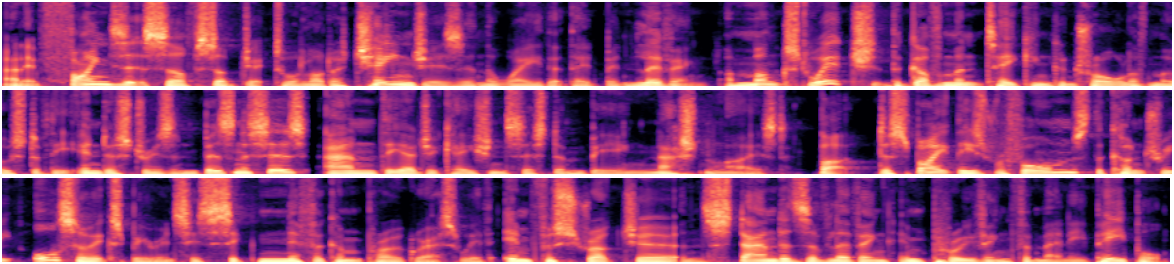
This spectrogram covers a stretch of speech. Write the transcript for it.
and it finds itself subject to a lot of changes in the way that they'd been living, amongst which the government taking control of most of the industries and businesses, and the education system being nationalised. But despite these reforms, the country also experiences significant progress with infrastructure and standards of living improving for many people,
